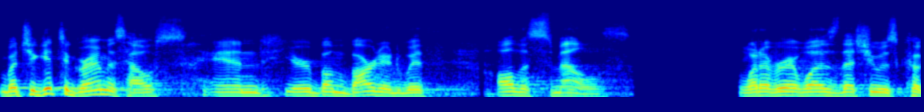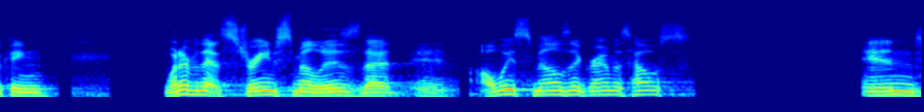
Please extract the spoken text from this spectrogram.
But you get to grandma's house and you're bombarded with all the smells. Whatever it was that she was cooking, whatever that strange smell is that eh, always smells at grandma's house. And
